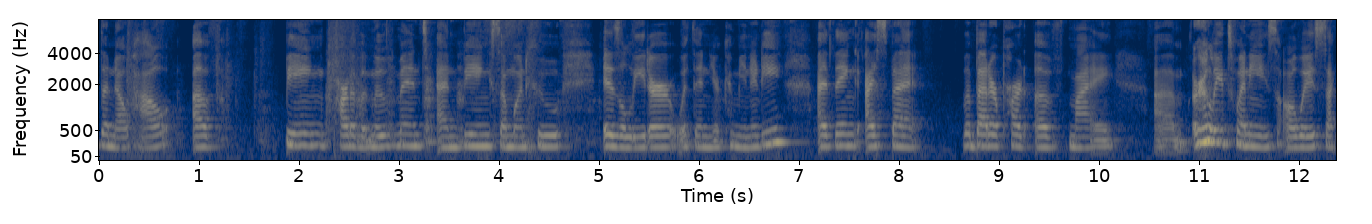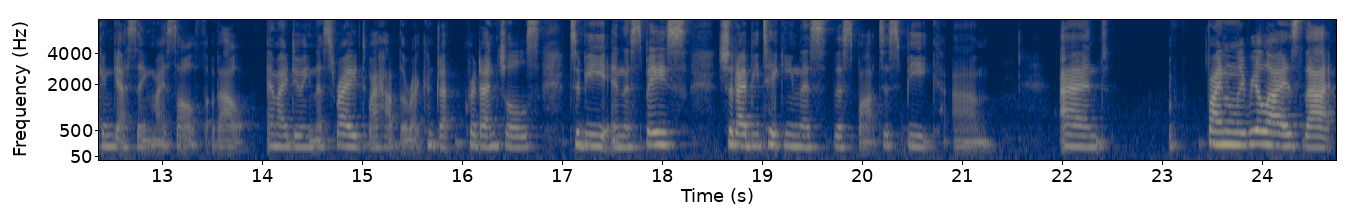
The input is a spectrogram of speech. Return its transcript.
the know-how of being part of a movement and being someone who is a leader within your community. I think I spent the better part of my um, early 20s always second guessing myself about am I doing this right? Do I have the right credentials to be in this space? Should I be taking this this spot to speak? Um, and finally realized that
